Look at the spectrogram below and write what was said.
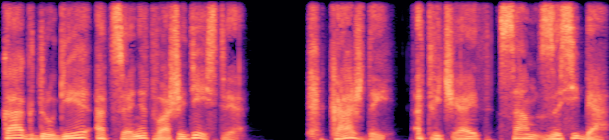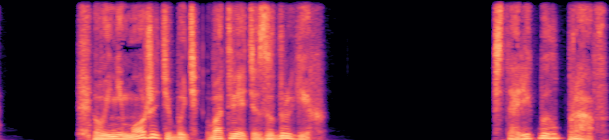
как другие оценят ваши действия. Каждый отвечает сам за себя. Вы не можете быть в ответе за других. Старик был прав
